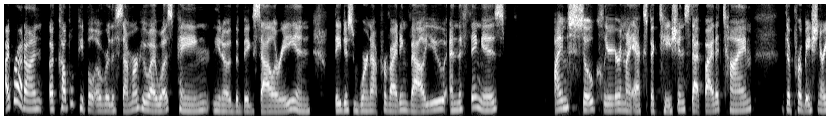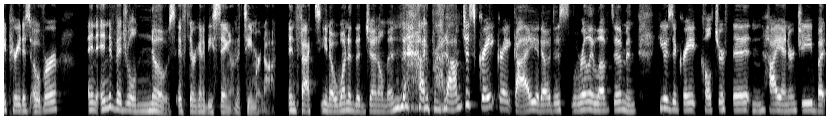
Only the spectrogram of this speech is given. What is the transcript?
I brought on a couple people over the summer who i was paying you know the big salary and they just were not providing value and the thing is i'm so clear in my expectations that by the time the probationary period is over an individual knows if they're going to be staying on the team or not. In fact, you know, one of the gentlemen that I brought on, just great, great guy, you know, just really loved him. And he was a great culture fit and high energy. But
